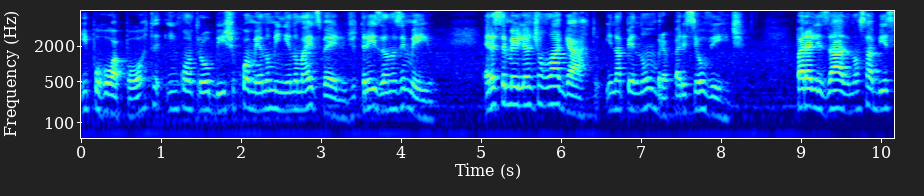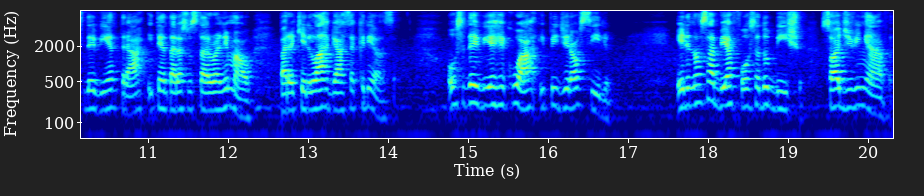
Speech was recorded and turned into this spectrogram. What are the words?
Empurrou a porta e encontrou o bicho comendo um menino mais velho, de três anos e meio. Era semelhante a um lagarto e na penumbra pareceu verde. Paralisado, não sabia se devia entrar e tentar assustar o animal, para que ele largasse a criança, ou se devia recuar e pedir auxílio. Ele não sabia a força do bicho, só adivinhava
